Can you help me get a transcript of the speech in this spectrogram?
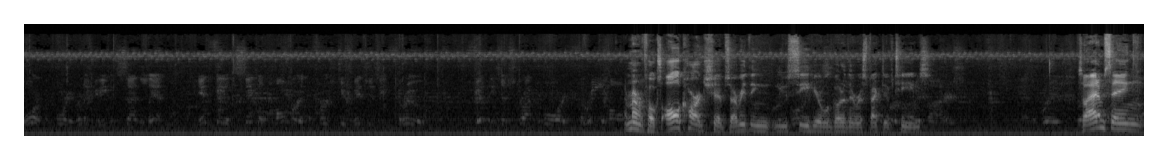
Moore before he really could even settle in. Infield single homer in the first two pitches he threw. The Phillies have struck for three homers. And remember, folks, all card chips, so everything you see here will go to their respective teams. So Adam saying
